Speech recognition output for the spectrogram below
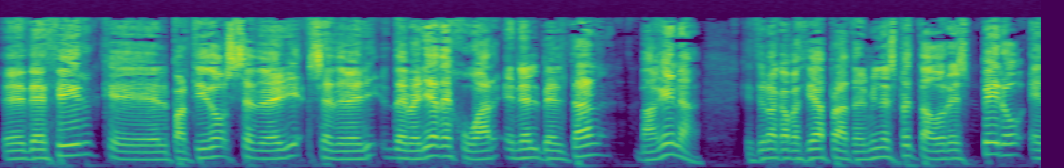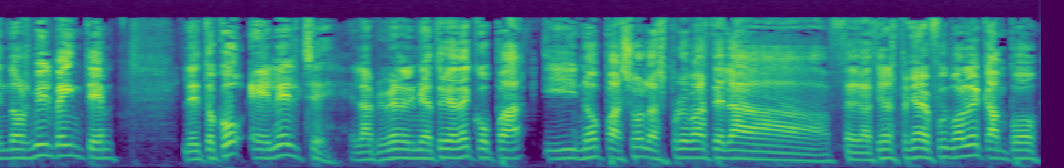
Eh, decir que el partido se, debería, se debería de jugar en el Beltrán Baguena, que tiene una capacidad para 3.000 espectadores, pero en 2020 le tocó el Elche en la primera eliminatoria de Copa y no pasó las pruebas de la Federación Española de Fútbol del Campo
